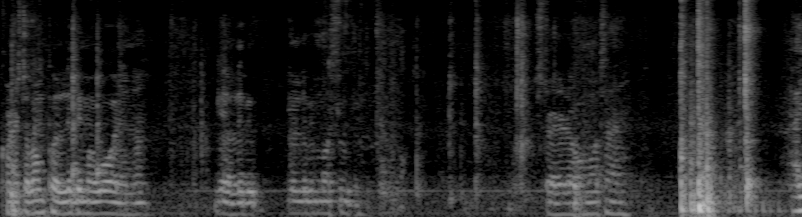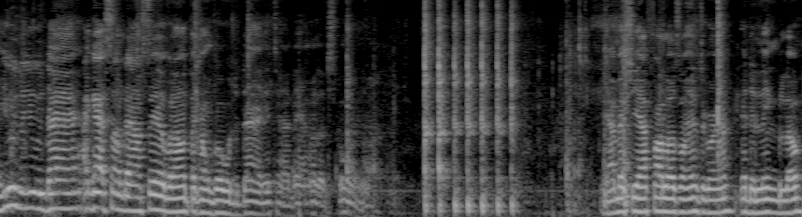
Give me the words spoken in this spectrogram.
Crunched up. I'm gonna put a little bit more water in there. Get a little bit, get a little bit more soup. Stir it up one more time. I usually use Dyne. I got some downstairs, but I don't think I'm gonna go with the Dyne this time. Damn, I love the spoon. Y'all make sure y'all follow us on Instagram at the link below.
